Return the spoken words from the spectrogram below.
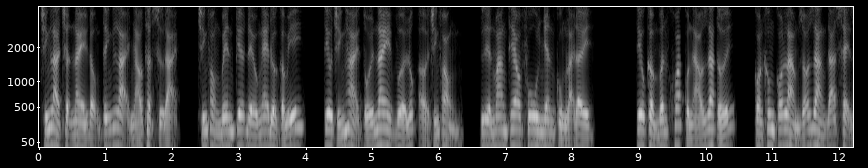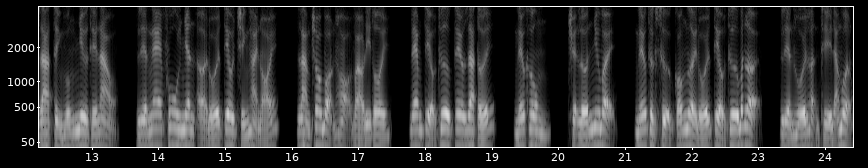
Chính là trận này động tĩnh lại nháo thật sự đại, chính phòng bên kia đều nghe được cầm ý, tiêu chính hải tối nay vừa lúc ở chính phòng, liền mang theo phu nhân cùng lại đây. Tiêu cẩm vân khoác quần áo ra tới, còn không có làm rõ ràng đã xảy ra tình huống như thế nào, liền nghe phu nhân ở đối tiêu chính hải nói, làm cho bọn họ vào đi thôi, đem tiểu thư kêu ra tới, nếu không, chuyện lớn như vậy, nếu thực sự có người đối tiểu thư bất lợi, liền hối hận thì đã muộn.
